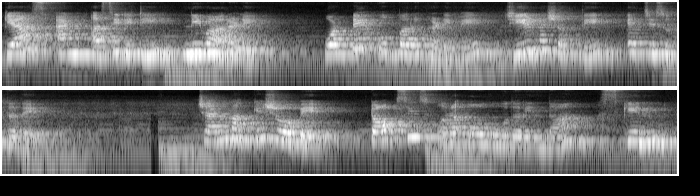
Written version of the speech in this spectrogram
ಗ್ಯಾಸ್ ಆ್ಯಂಡ್ ಅಸಿಡಿಟಿ ನಿವಾರಣೆ. ಹೊಟ್ಟೆ ಉಬ್ಬರ ಕಡಿಮೆ ಜೀರ್ಣಶಕ್ತಿ ಹೆಚ್ಚಿಸುತ್ತದೆ. ಚರ್ಮಕ್ಕೆ ಶೋಭೆ, ಟಾಕ್ಸಿನ್ಸ್ ಹೊರ ಹೋಗುವುದರಿಂದ ಸ್ಕಿನ್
